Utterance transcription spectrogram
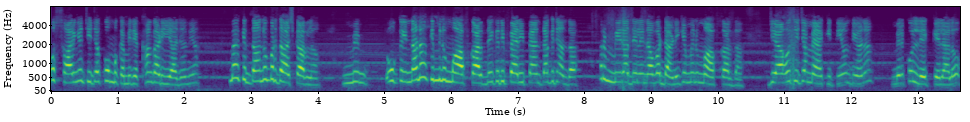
ਉਹ ਸਾਰੀਆਂ ਚੀਜ਼ਾਂ ਘੁੰਮ ਕੇ ਮੇਰੀ ਅੱਖਾਂ ਗਾੜੀ ਆ ਜਾਂਦੀਆਂ। ਮੈਂ ਕਿੱਦਾਂ ਉਹਨੂੰ ਬਰਦਾਸ਼ਤ ਕਰ ਲਾਂ? ਮੈਂ- ਉਹ ਕਹਿੰਦਾ ਨਾ ਕਿ ਮੈਨੂੰ ਮਾਫ ਕਰ ਦੇ ਕਦੀ ਪੈਰੀ ਪੈਣ ਤੱਕ ਜਾਂਦਾ। ਪਰ ਮੇਰਾ ਦਿਲ ਇੰਨਾ ਵੱਡਾ ਨਹੀਂ ਕਿ ਮੈਨੂੰ ਮਾਫ ਕਰਦਾ। ਜੇ ਇਹੋ ਚੀਜ਼ਾਂ ਮੈਂ ਕੀਤੀਆਂ ਹੁੰਦੀਆਂ ਨਾ ਮੇਰੇ ਕੋਲ ਲਿਖ ਕੇ ਲੈ ਲਓ।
